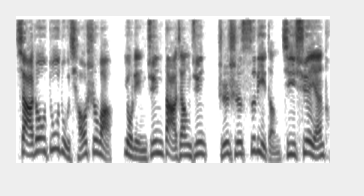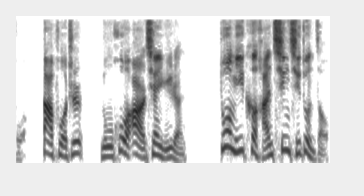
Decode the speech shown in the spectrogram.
夏州都督乔师望又领军大将军、执师司隶等击薛延陀，大破之，虏获二千余人。多弥可汗轻骑遁走，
